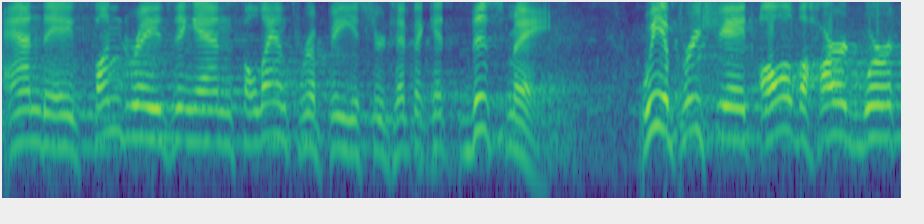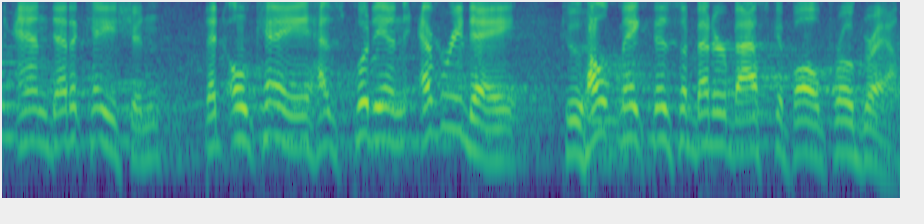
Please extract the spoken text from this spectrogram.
and a fundraising and philanthropy certificate this May. We appreciate all the hard work and dedication that Okey has put in every day to help make this a better basketball program.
